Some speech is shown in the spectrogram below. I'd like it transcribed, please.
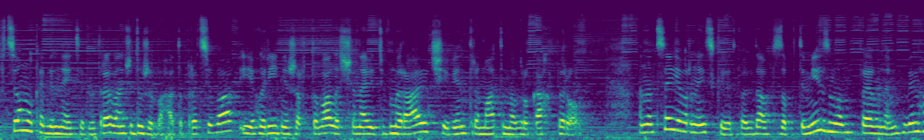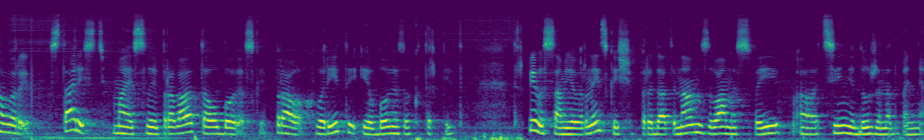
в цьому кабінеті Дмитро Іванович дуже багато працював, і його рідні жартували, що навіть вмираючи він триматиме в руках перо. А на це Яворницький відповідав з оптимізмом певним. Він говорив: старість має свої права та обов'язки, право хворіти і обов'язок терпіти. Терпів і сам Яворницький, щоб передати нам з вами свої цінні дуже надбання.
